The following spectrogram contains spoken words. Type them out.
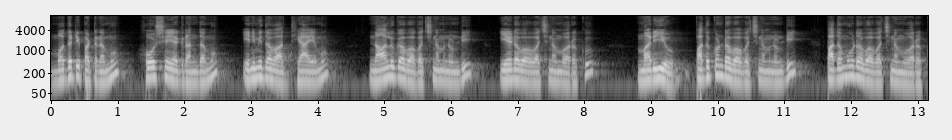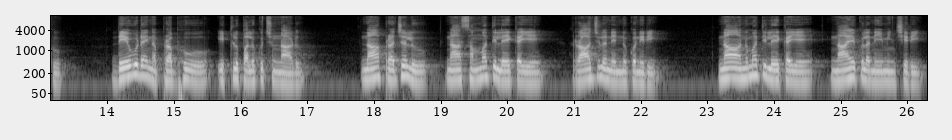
మొదటి పట్టణము హోషేయ గ్రంథము ఎనిమిదవ అధ్యాయము నాలుగవ వచనం నుండి ఏడవ వచనం వరకు మరియు పదకొండవ వచనం నుండి పదమూడవ వచనం వరకు. దేవుడైన ప్రభువు ఇట్లు పలుకుచున్నాడు. నా ప్రజలు నా సమ్మతి లేకయే రాజులనెన్నుకొనిరి. నా అనుమతి లేకయే నాయకుల నియమించిరి.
